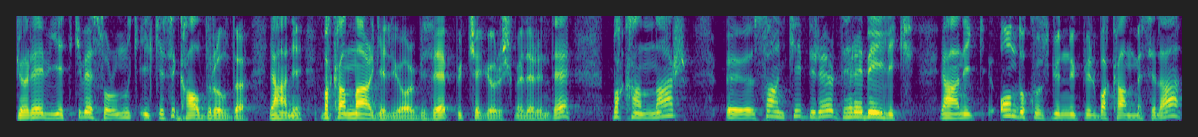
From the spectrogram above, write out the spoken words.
görev, yetki ve sorumluluk ilkesi kaldırıldı. Yani bakanlar geliyor bize bütçe görüşmelerinde. Bakanlar e, sanki birer derebeylik. Yani 19 günlük bir bakan mesela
